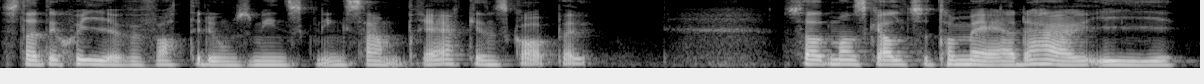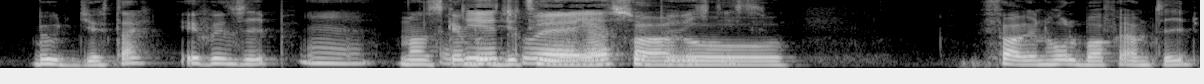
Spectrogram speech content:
strategier för fattigdomsminskning samt räkenskaper. Så att man ska alltså ta med det här i budgetar i princip. Man ska budgetera för, att, för en hållbar framtid.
